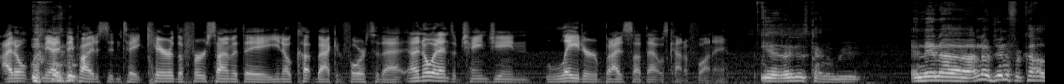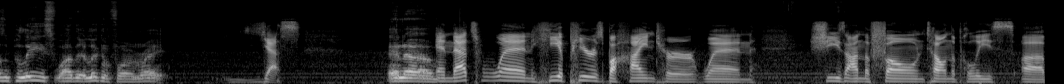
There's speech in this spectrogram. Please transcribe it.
I don't. I mean, I, they probably just didn't take care the first time that they, you know, cut back and forth to that. And I know it ends up changing later, but I just thought that was kind of funny. Yeah, that is kind of weird. And then uh, I know Jennifer calls the police while they're looking for him, right? Yes, And um, and that's when he appears behind her when she's on the phone telling the police, uh,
